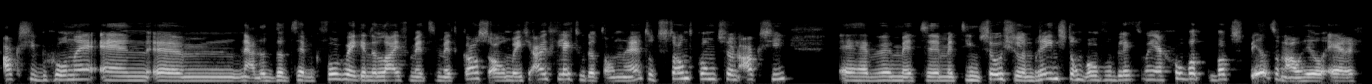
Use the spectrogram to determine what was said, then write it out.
actie begonnen. En ehm, nou, dat, dat heb ik vorige week in de live met, met Cas al een beetje uitgelegd. Hoe dat dan hè, tot stand komt, zo'n actie. Eh, hebben we met, met Team Social een brainstorm overblikd. Van ja, goh, wat, wat speelt er nou heel erg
